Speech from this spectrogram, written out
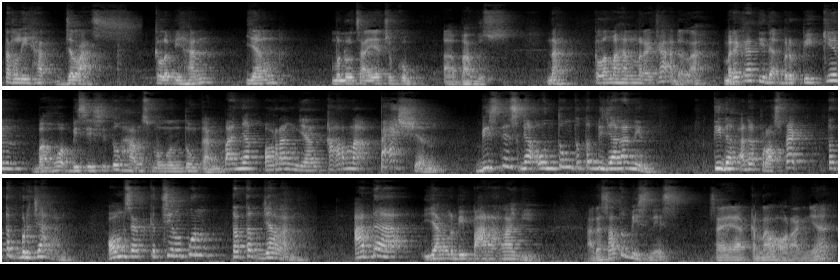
terlihat jelas kelebihan yang menurut saya cukup uh, bagus. Nah kelemahan mereka adalah mereka tidak berpikir bahwa bisnis itu harus menguntungkan. Banyak orang yang karena passion bisnis nggak untung tetap dijalanin. Tidak ada prospek tetap berjalan. Omset kecil pun tetap jalan. Ada yang lebih parah lagi ada satu bisnis, saya kenal orangnya,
